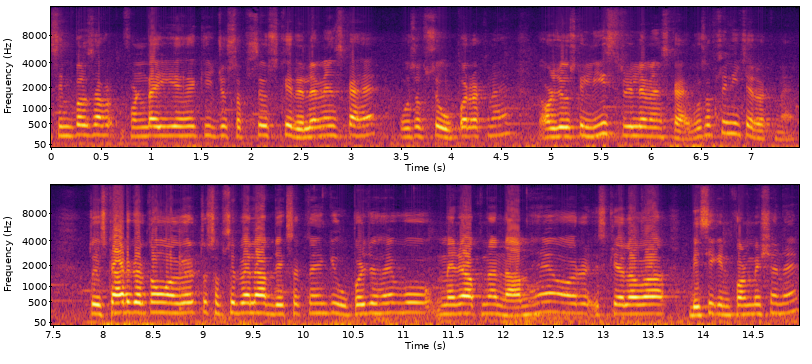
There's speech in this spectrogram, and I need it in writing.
सिंपल सा फंडा ये है कि जो सबसे उसके रिलेवेंस का है, वो सबसे ऊपर रखना है और जो उसके लीस्ट रिलेवेंस का है, वो सबसे नीचे रखना है। तो स्टार्ट करता हूँ अगर तो सबसे पहले आप देख सकते हैं कि ऊपर जो है, वो मेरा अपना नाम है और इसके अलावा बेसिक इन्फॉर्मेशन है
